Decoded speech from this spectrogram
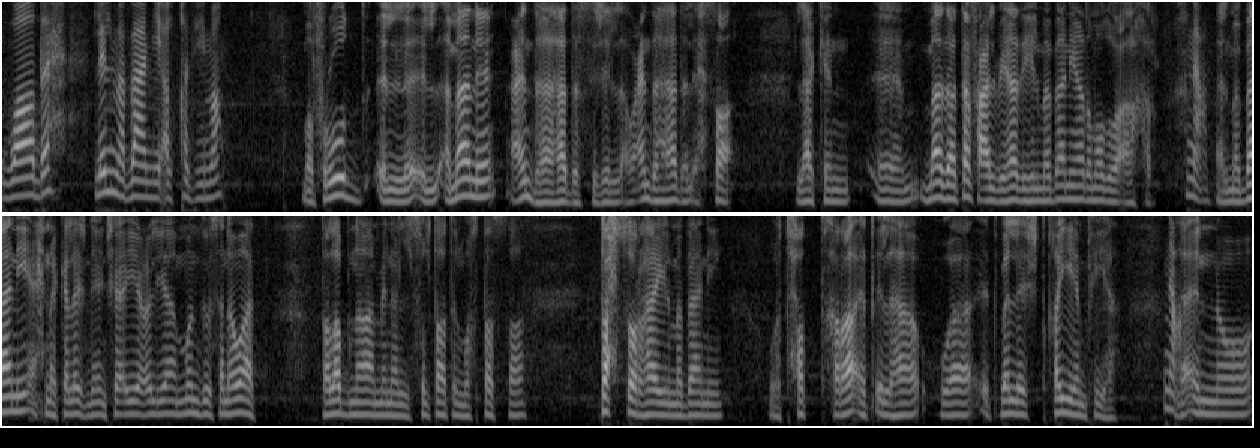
واضح للمباني القديمة؟ مفروض الأمانة عندها هذا السجل أو عندها هذا الإحصاء لكن ماذا تفعل بهذه المباني هذا موضوع آخر نعم. المباني إحنا كلجنة إنشائية عليا منذ سنوات طلبنا من السلطات المختصة تحصر هاي المباني وتحط خرائط إلها وتبلش تقيم فيها نعم. لأنه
